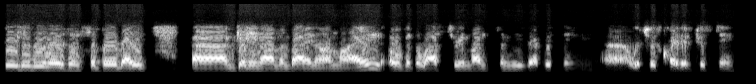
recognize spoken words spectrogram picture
baby boomers and suburbanites um, getting on and buying online over the last three months and we've ever uh, which was quite interesting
